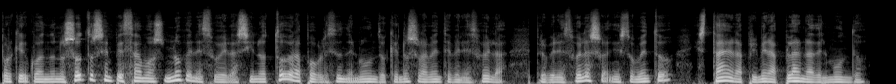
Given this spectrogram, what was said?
porque cuando nosotros empezamos, no Venezuela, sino toda la población del mundo, que no solamente Venezuela, pero Venezuela en este momento está en la primera plana del mundo,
